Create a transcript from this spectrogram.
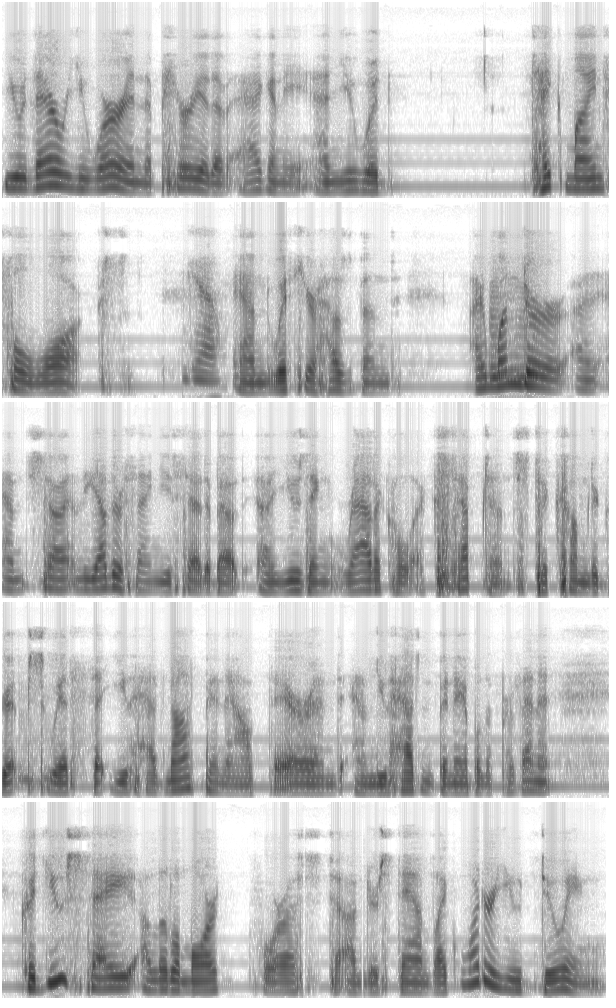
you were there you were in the period of agony, and you would take mindful walks Yeah. and with your husband. I Mhm. wonder, uh, and so and the other thing you said about uh, using radical acceptance to come to grips with that you had not been out there and and you hadn't been able to prevent it. Could you say a little more for us to understand, like what are you doing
